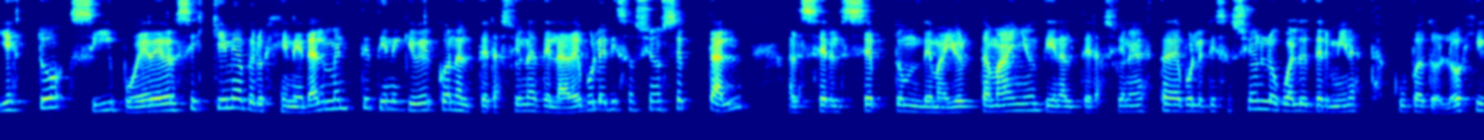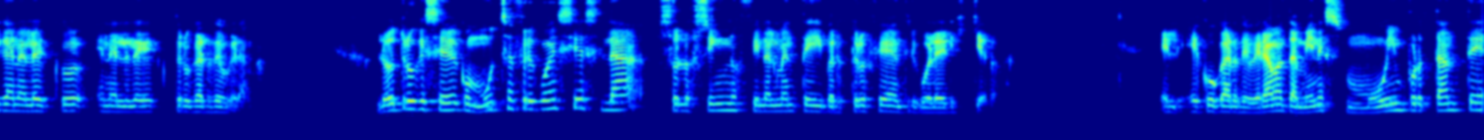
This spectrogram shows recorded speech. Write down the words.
Y esto sí puede deberse a isquemia, pero generalmente tiene que ver con alteraciones de la depolarización septal. Al ser el septum de mayor tamaño, tiene alteración en esta depolarización, lo cual determina esta Q patológica en el, electrocardiograma. Lo otro que se ve con mucha frecuencia es la, son los signos finalmente de hipertrofia ventricular izquierda. El ecocardiograma también es muy importante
